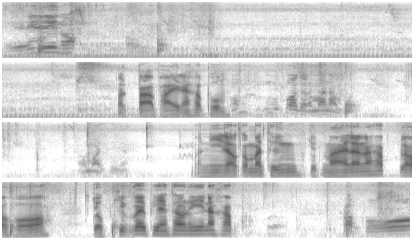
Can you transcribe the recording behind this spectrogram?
เอ้ยเนาะเอาวัดป่าไผ่นะครับผมเอามึงก็จะนำมานำเอามาสินะวันนี้เราก็มาถึงจุดหมายแล้วนะครับ เราขอจบคลิปไว้เพียงเท่านี้นะครับ ครับผม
